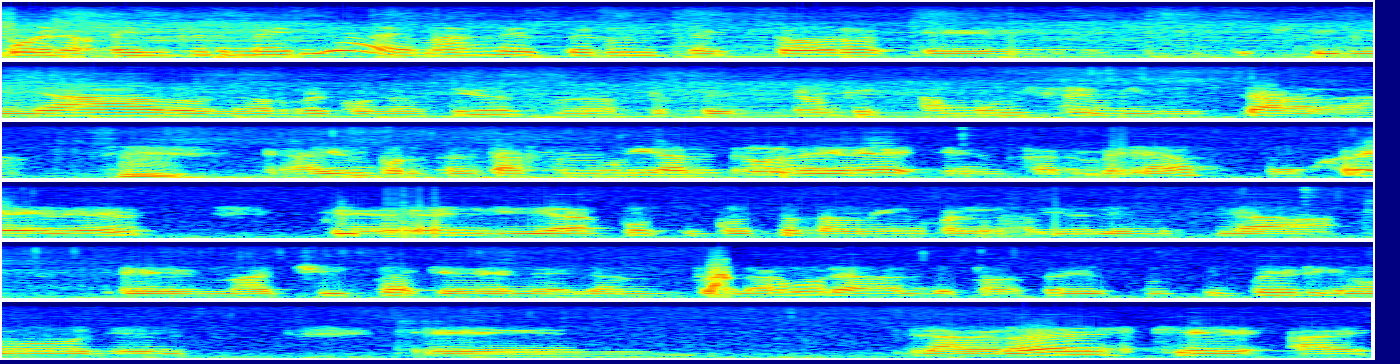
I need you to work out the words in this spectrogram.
Bueno, enfermería, además de ser un sector eh, discriminado, no reconocido, es una profesión que está muy feminizada. Hay un porcentaje muy alto de enfermeras, mujeres, que deben lidiar, por supuesto, también con la violencia eh, machista que hay en el ámbito laboral de parte de sus superiores. Eh, la verdad es que hay,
